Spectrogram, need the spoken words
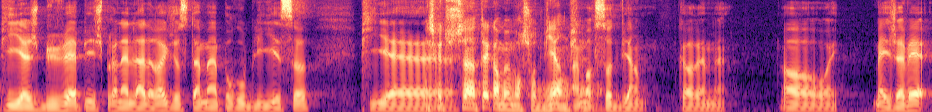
Puis euh, je buvais, puis je prenais de la drogue justement pour oublier ça. Puis. Euh, Est-ce que tu te sentais comme un morceau de viande? Un morceau de viande, carrément. Oh, oui. Mais j'avais.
